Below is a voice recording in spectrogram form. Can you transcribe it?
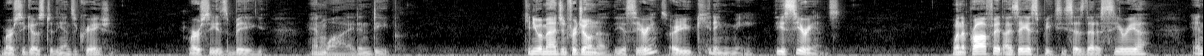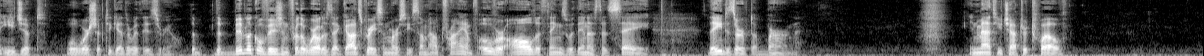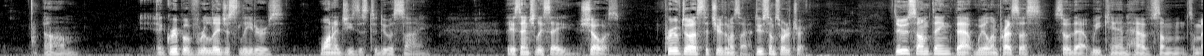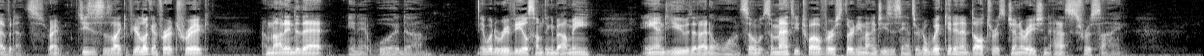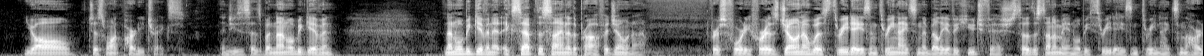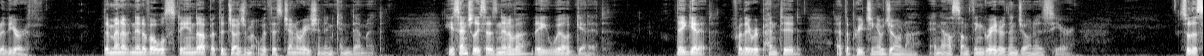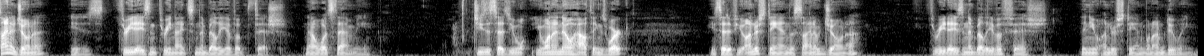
Mercy goes to the ends of creation. Mercy is big and wide and deep. Can you imagine for Jonah, the Assyrians? Are you kidding me? The Assyrians. When the prophet Isaiah speaks, he says that Assyria and Egypt will worship together with Israel. The, the biblical vision for the world is that God's grace and mercy somehow triumph over all the things within us that say they deserve to burn. In Matthew chapter 12, um, a group of religious leaders wanted Jesus to do a sign. They essentially say, Show us. Prove to us that you're the Messiah. Do some sort of trick. Do something that will impress us so that we can have some some evidence, right? Jesus is like, if you're looking for a trick, I'm not into that, and it would um, it would reveal something about me and you that I don't want. So so Matthew 12 verse 39, Jesus answered, "A wicked and adulterous generation asks for a sign. You all just want party tricks." Then Jesus says, "But none will be given. None will be given it except the sign of the prophet Jonah." Verse 40 For as Jonah was three days and three nights in the belly of a huge fish, so the Son of Man will be three days and three nights in the heart of the earth. The men of Nineveh will stand up at the judgment with this generation and condemn it. He essentially says, Nineveh, they will get it. They get it, for they repented at the preaching of Jonah, and now something greater than Jonah is here. So the sign of Jonah is three days and three nights in the belly of a fish. Now, what's that mean? Jesus says, You, you want to know how things work? He said, If you understand the sign of Jonah, three days in the belly of a fish, then you understand what I'm doing.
